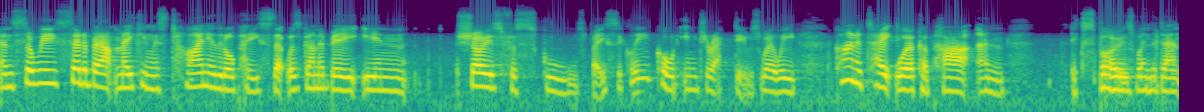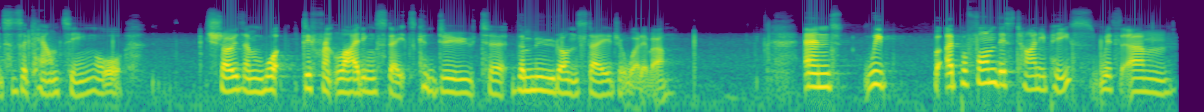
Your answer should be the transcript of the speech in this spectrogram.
And so we set about making this tiny little piece that was going to be in shows for schools, basically, called interactives, where we kind of take work apart and expose when the dancers are counting or show them what different lighting states can do to the mood on stage or whatever. And we, I performed this tiny piece with um,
